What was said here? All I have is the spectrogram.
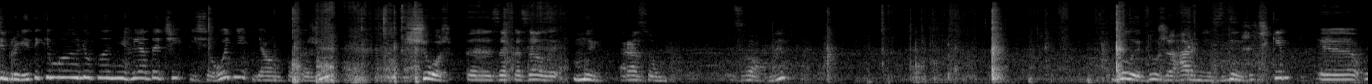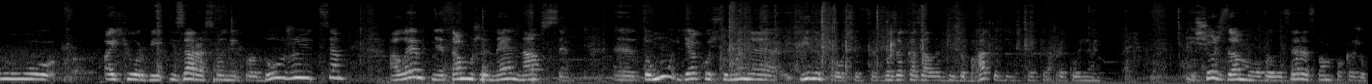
Всім привіт, які мої улюблені глядачі! І сьогодні я вам покажу, що ж е, заказали ми разом з вами. Були дуже гарні знижечки е, у iHerb, і зараз вони продовжуються, але е, там уже не на все. Тому якось у мене і не проситься, бо заказали дуже багато, дивіться, яке прикольне. І що ж замовили? Зараз вам покажу.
